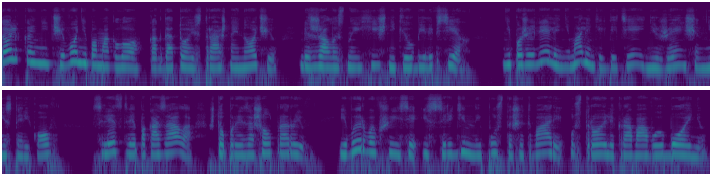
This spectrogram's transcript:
Только ничего не помогло, когда той страшной ночью безжалостные хищники убили всех. Не пожалели ни маленьких детей, ни женщин, ни стариков. Следствие показало, что произошел прорыв, и вырвавшиеся из серединной пустоши твари устроили кровавую бойню.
